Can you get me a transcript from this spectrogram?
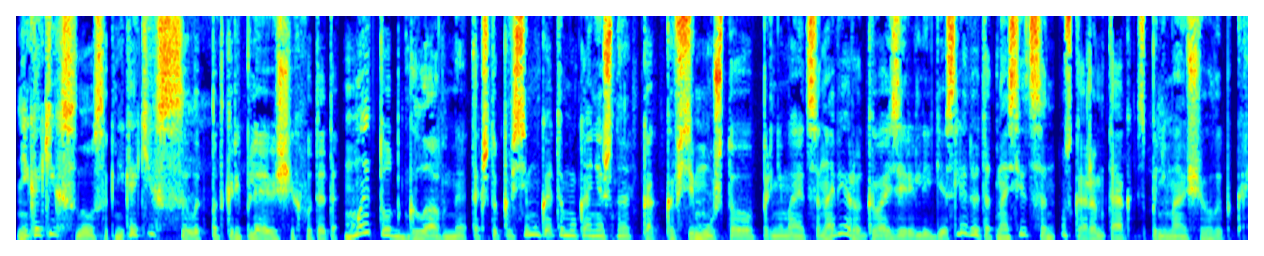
Никаких сносок, никаких ссылок, подкрепляющих вот это. Мы тут главное. Так что ко всему к этому, конечно, как ко всему, что принимается на веру, квази-религия, следует относиться, ну, скажем так, с понимающей улыбкой.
